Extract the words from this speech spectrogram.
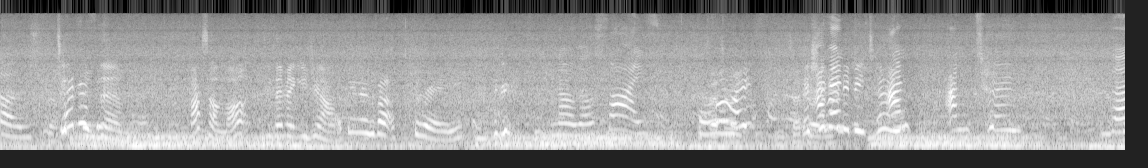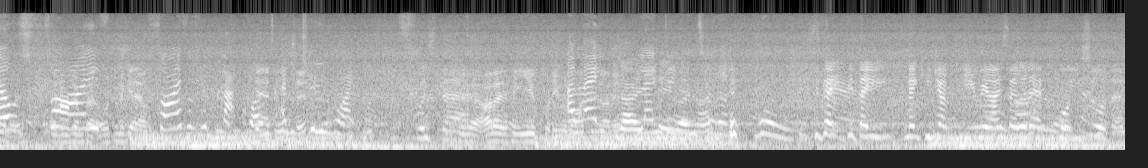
those. Ten of them. That's a lot. Did they make you jump? I think there's about three. No, there was five. Five. There should And then- only be two. And and two. There was five. What do you want to get out? Five of the black ones if you and to. two white ones. Was there? Yeah, I don't think you probably would And like they it, No, blended two won't into like the wall. Did they? Did they make you jump? Did you realise they were there before you saw them?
